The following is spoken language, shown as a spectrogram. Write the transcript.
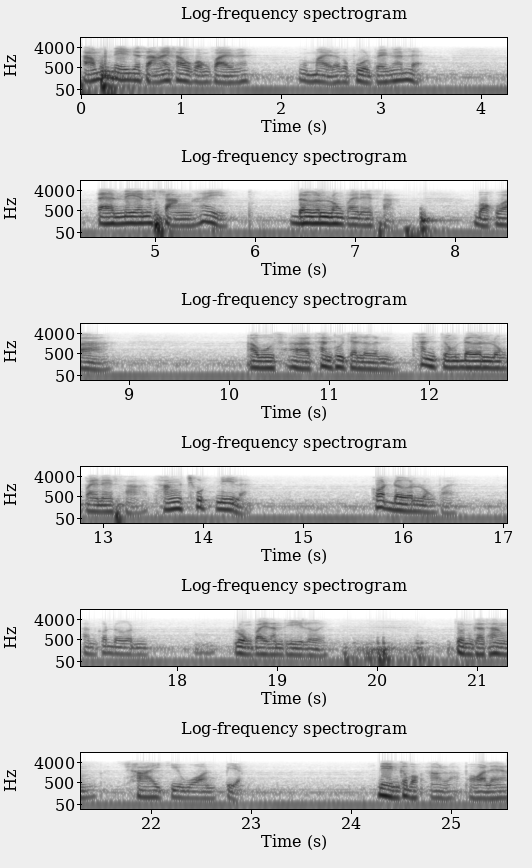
ถามว่าเนนจะสั่งให้เข้ากองไฟไหมก็ไม่แล้วก็พูดไปงั้นแหละ แต่เนนสั่งให้เดินลงไปในสระบอกว่าอาวุท่านผู้เจริญ ท่านจงเดินลงไปในสระทั้งชุดนี่แหละ ก็เดินลงไป ท่านก็เดินลงไปทันทีเลย จนกระทั่งชายจีวรเปียก เนนก็บอกเอาละพอแล้ว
